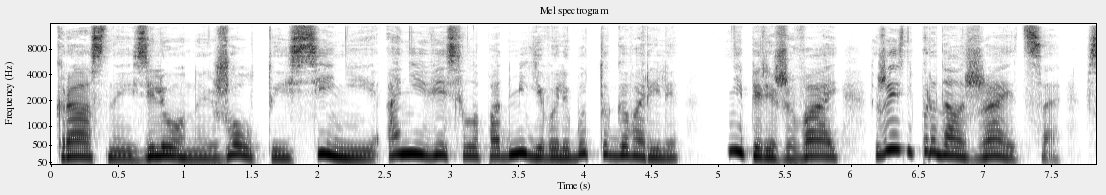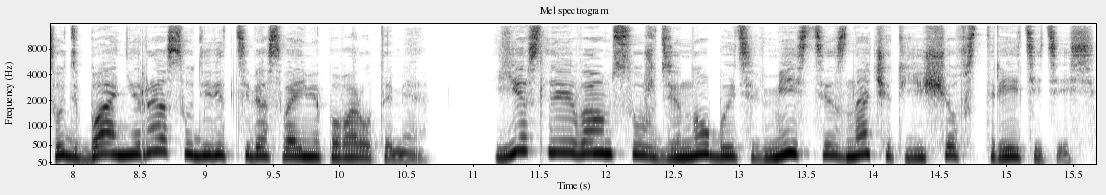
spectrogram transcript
Красные, зеленые, желтые, синие. Они весело подмигивали, будто говорили «Не переживай, жизнь продолжается. Судьба не раз удивит тебя своими поворотами. Если вам суждено быть вместе, значит, еще встретитесь.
